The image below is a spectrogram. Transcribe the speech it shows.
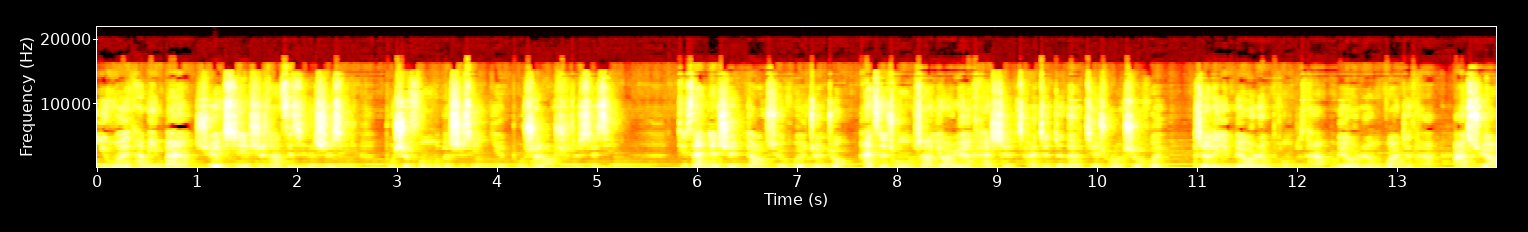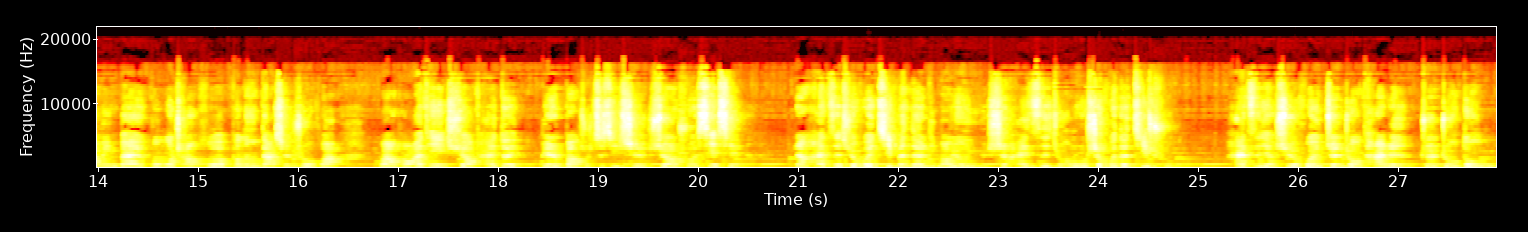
因为他明白学习是他自己的事情，不是父母的事情，也不是老师的事情。第三件事要学会尊重孩子，从上幼儿园开始才真正的接触了社会。这里没有人捧着他，没有人惯着他，他需要明白公共场合不能大声说话，玩滑滑梯需要排队，别人帮助自己时需要说谢谢。让孩子学会基本的礼貌用语，是孩子融入社会的基础。孩子要学会尊重他人、尊重动物、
